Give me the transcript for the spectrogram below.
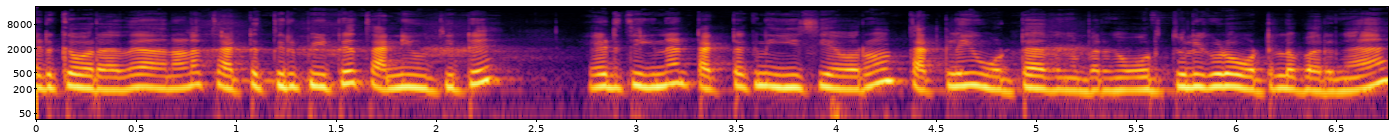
எடுக்க வராது. அதனால் தட்டை திருப்பிட்டு தண்ணி ஊற்றிட்டு எடுத்திங்கன்னா டக் டக்குன்னு ஈஸியாக வரும். தட்டிலையும் ஒட்டாதுங்க பாருங்கள் ஒரு துளி கூட ஒட்டலை பாருங்கள்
